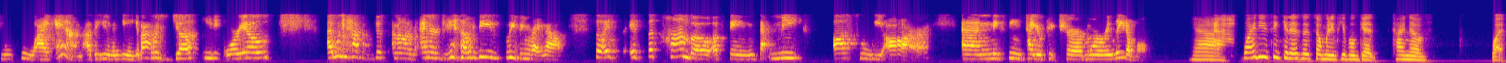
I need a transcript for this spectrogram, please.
who, who I am as a human being. If I was just eating Oreos, I wouldn't have this amount of energy. I would be sleeping right now. So it's it's the combo of things that makes us who we are and makes the entire picture more relatable. Yeah. Why do you think it is that so many people get kind of what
